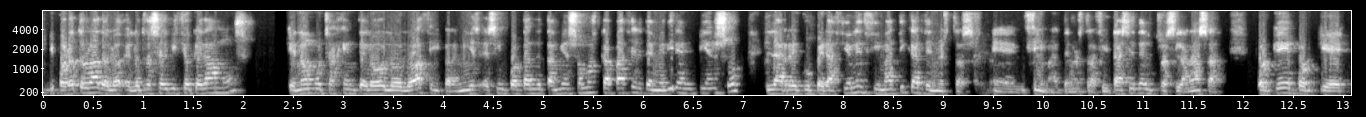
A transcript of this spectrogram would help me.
Y por otro lado, el otro servicio que damos que no mucha gente lo, lo, hace y para mí es, importante también, somos capaces de medir en pienso la recuperación enzimática de nuestras enzimas, de nuestra fitasis, de nuestra silanasa. ¿Por qué? Porque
